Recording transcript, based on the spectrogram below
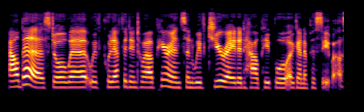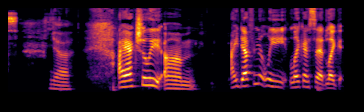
our best or we're, we've put effort into our appearance and we've curated how people are going to perceive us. Yeah. I actually um I definitely like I said like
